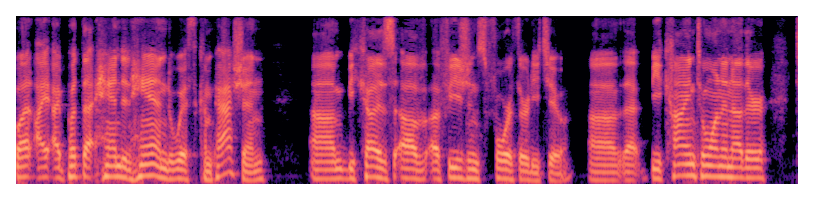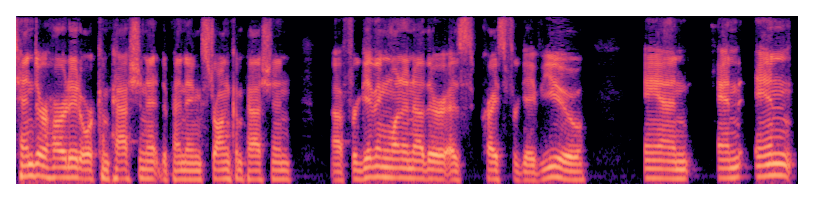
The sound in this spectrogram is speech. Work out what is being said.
but I, I, put that hand in hand with compassion um, because of Ephesians 4:32. Uh, that be kind to one another, tender-hearted or compassionate, depending, strong compassion, uh, forgiving one another as Christ forgave you, and and in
